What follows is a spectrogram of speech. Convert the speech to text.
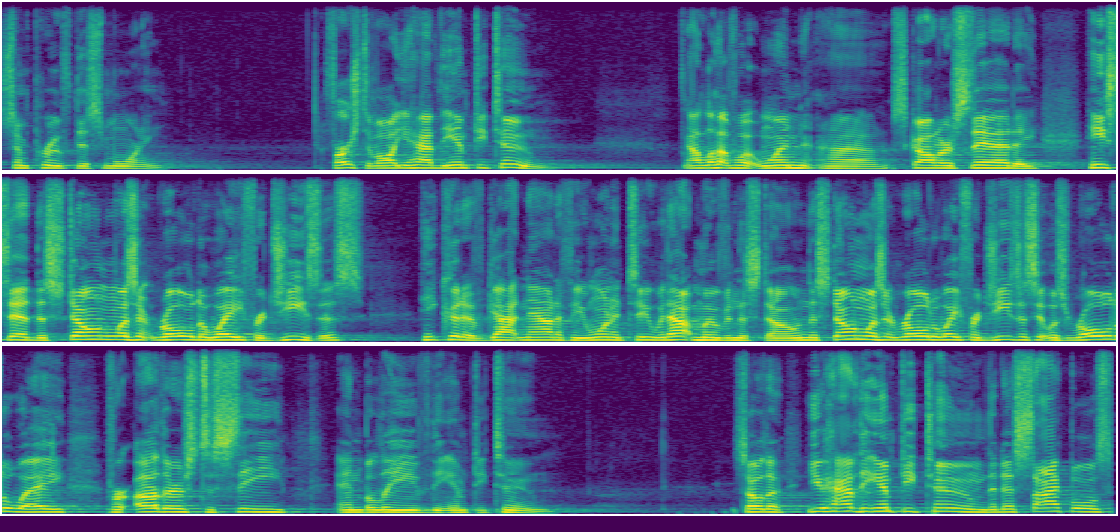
some proof this morning. First of all, you have the empty tomb. I love what one uh, scholar said. He, he said, The stone wasn't rolled away for Jesus, he could have gotten out if he wanted to without moving the stone. The stone wasn't rolled away for Jesus, it was rolled away for others to see and believe the empty tomb. So the, you have the empty tomb. The disciples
